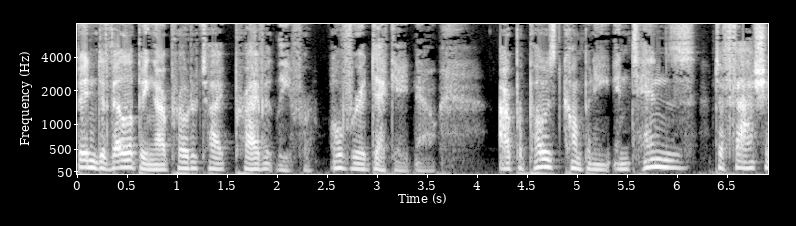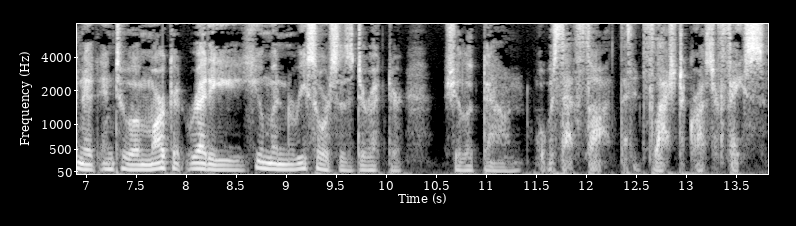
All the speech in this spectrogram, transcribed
been developing our prototype privately for over a decade now. Our proposed company intends to fashion it into a market-ready human resources director. She looked down. What was that thought that had flashed across her face?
